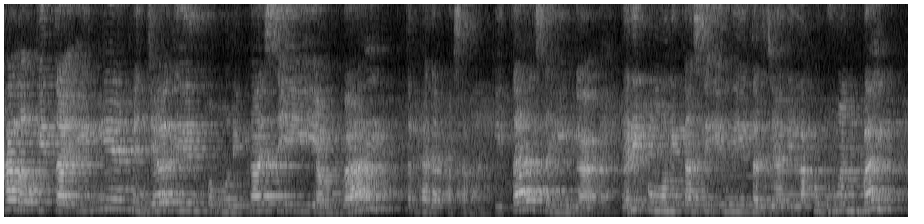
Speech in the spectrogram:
kalau kita ingin menjalin komunikasi yang baik terhadap pasangan kita sehingga dari komunikasi ini terjadilah hubungan baik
